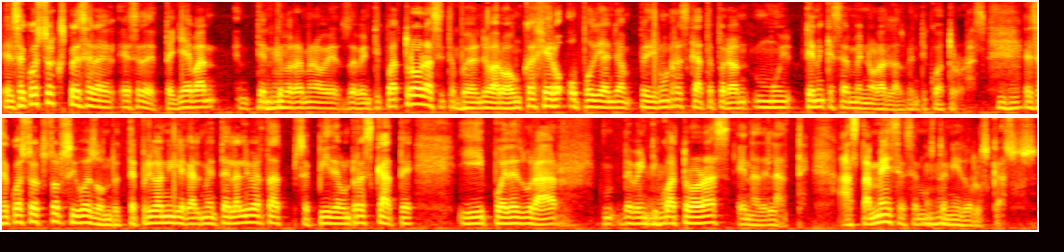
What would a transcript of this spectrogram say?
el secuestro express era ese de te llevan, tiene que durar menos de 24 horas y te pueden llevar a un cajero o podían ya pedir un rescate, pero eran muy, tienen que ser menores las 24 horas. El secuestro extorsivo es donde te privan ilegalmente de la libertad, se pide un rescate y puede durar de 24 horas en adelante. Hasta meses hemos tenido los casos.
